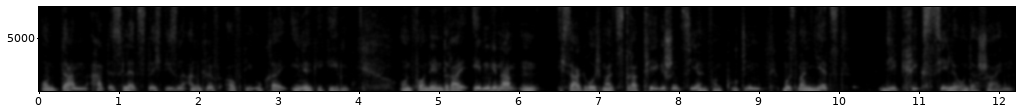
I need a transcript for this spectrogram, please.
Und dann hat es letztlich diesen Angriff auf die Ukraine gegeben. Und von den drei eben genannten, ich sage ruhig mal, strategischen Zielen von Putin muss man jetzt die Kriegsziele unterscheiden.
